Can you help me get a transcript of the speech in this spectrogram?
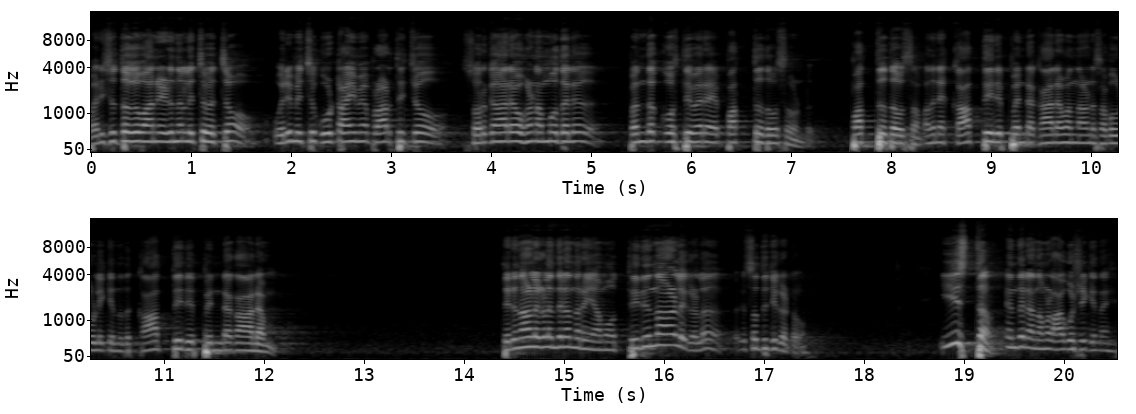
പരിശുദ്ധ ഭഗവാൻ എഴുന്നള്ളിച്ച് വെച്ചോ ഒരുമിച്ച് കൂട്ടായ്മ പ്രാർത്ഥിച്ചോ സ്വർഗാരോഹണം മുതൽ പെന്തക്കോസ്തി വരെ പത്ത് ദിവസമുണ്ട്. പത്ത് ദിവസം. അതിനെ കാത്തിരിപ്പിന്റെ കാലമെന്നാണ് സഭ വിളിക്കുന്നത്. കാത്തിരിപ്പിന്റെ കാലം. തിരുനാളുകൾ എന്തിനാണെന്നറിയാമോ? തിരുനാളുകൾ ശ്രദ്ധിച്ചു കേട്ടോ. ഈസ്റ്റർ എന്തിനാ നമ്മൾ ആഘോഷിക്കുന്നത്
